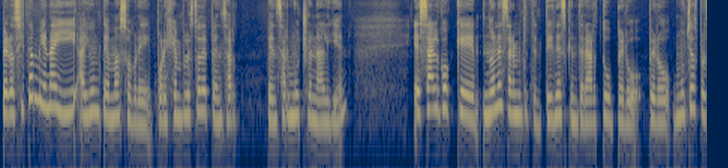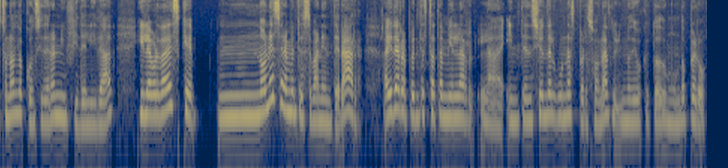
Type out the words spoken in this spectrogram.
pero sí también ahí hay un tema sobre, por ejemplo, esto de pensar pensar mucho en alguien, es algo que no necesariamente te tienes que enterar tú, pero, pero muchas personas lo consideran infidelidad y la verdad es que no necesariamente se van a enterar. Ahí de repente está también la, la intención de algunas personas, no digo que todo el mundo, pero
